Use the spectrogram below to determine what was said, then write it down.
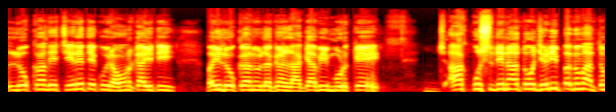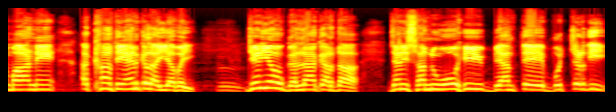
ਲੋਕਾਂ ਦੇ ਚਿਹਰੇ ਤੇ ਕੋਈ ਰੌਣਕ ਆਈ ਤੀ ਬਈ ਲੋਕਾਂ ਨੂੰ ਲੱਗਣ ਲੱਗ ਵੀ ਮੁੜ ਕੇ ਆ ਕੁਛ ਦਿਨਾਂ ਤੋਂ ਜਿਹੜੀ ਭਗਵੰਤ ਮਾਨ ਨੇ ਅੱਖਾਂ ਤੇ ਐਨਕ ਲਾਈ ਆ ਬਈ ਜਿਹੜੀਆਂ ਉਹ ਗੱਲਾਂ ਕਰਦਾ ਜਾਨੀ ਸਾਨੂੰ ਉਹੀ ਬਿਆਨ ਤੇ ਬੁੱਚੜ ਦੀ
